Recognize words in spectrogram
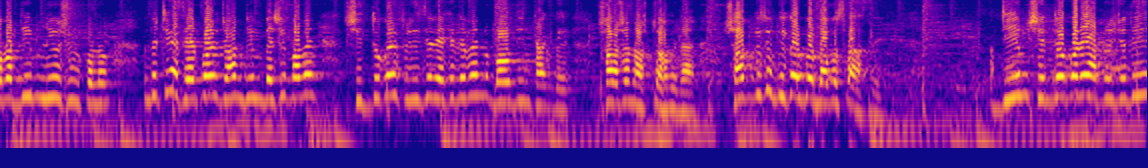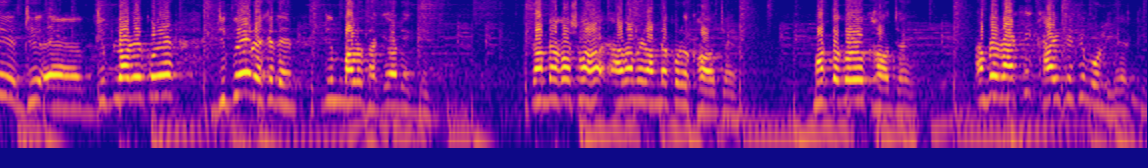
আবার ডিম নিয়ে শুরু করল। কিন্তু ঠিক আছে, এরপরে যখন ডিম বেশি পাবেন, সিদ্ধ করে ফ্রিজে রেখে দেবেন, বহুদিন থাকবে। সমস্যা নষ্ট হবে না। সব কিছু বিকল্প ব্যবস্থা আছে। ডিম সিদ্ধ করে আপনি যদি জিপলগে করে ডিপেও রেখে দেন, ডিম ভালো থাকে অনেক দিন রান্না করার সময় আরামে রান্না করে খাওয়া যায়, ভর্তা করেও খাওয়া যায়। আমরা রাখি, খাই, দেখে বলি আর কি।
